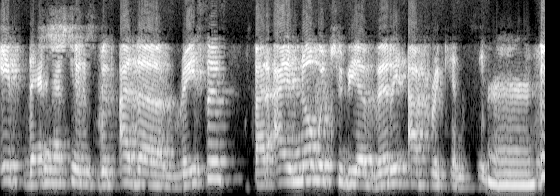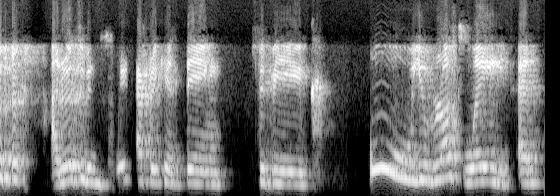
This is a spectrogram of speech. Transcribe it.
if that happens with other races, but I know it to be a very African thing. Mm. I know it to be a very African thing to be, oh, you've lost weight, and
